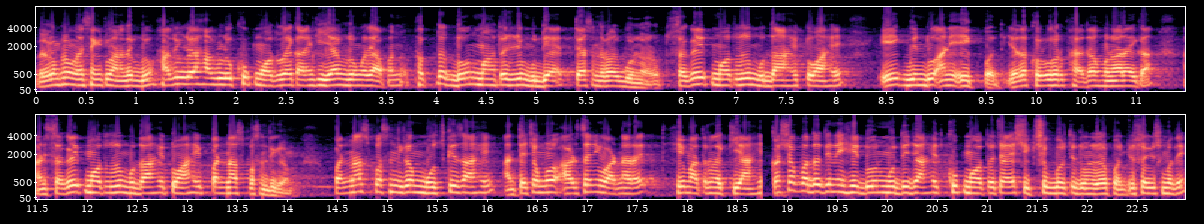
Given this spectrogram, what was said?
वेलकम फ्रॉम वनसिंग टू अनदर व्हिडिओ हा जो व्हिडिओ हा व्हिडिओ खूप महत्त्वाचा आहे कारण की या व्हिडिओमध्ये आपण फक्त दोन महत्त्वाचे जे मुद्दे आहेत त्या संदर्भात बोलणार आहोत. सगळ्यात महत्त्वाचा मुद्दा आहे तो आहे एक बिंदू आणि एक पद. याचा खरोखर फायदा होणार आहे का? आणि सगळ्यात महत्त्वाचा मुद्दा आहे तो आहे पन्नास पसंतीक्रम पन्नास पर्सेंट इन्कम मोजकीच आहे आणि त्याच्यामुळे अडचणी वाढणार आहेत हे मात्र नक्की आहे. कशा पद्धतीने हे दोन मुद्दे जे आहेत खूप महत्त्वाचे आहे. शिक्षक भरती दोन हजार पंचवीस सव्वीसमध्ये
